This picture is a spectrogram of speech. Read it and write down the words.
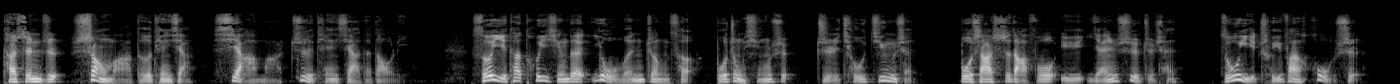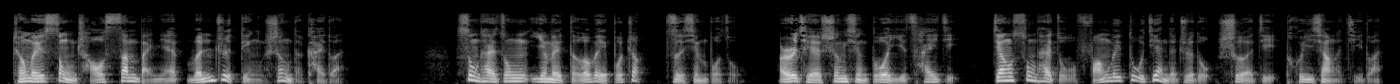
他深知“上马得天下，下马治天下”的道理，所以他推行的幼文政策不重形式，只求精神，不杀士大夫与言氏之臣，足以垂范后世，成为宋朝三百年文治鼎盛的开端。宋太宗因为德位不正、自信不足，而且生性多疑猜忌，将宋太祖防微杜渐的制度设计推向了极端，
